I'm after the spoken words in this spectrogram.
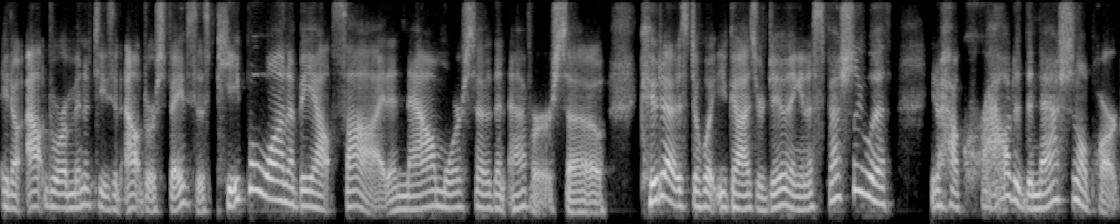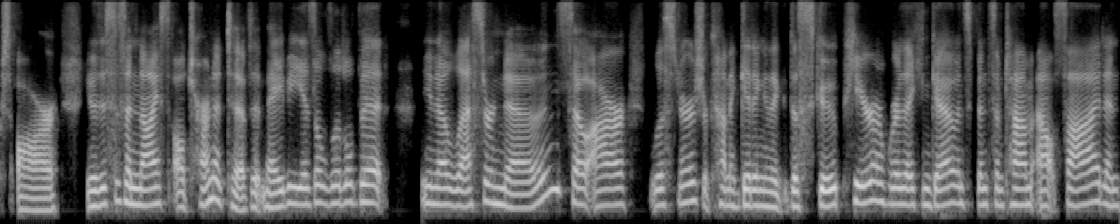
you know, outdoor amenities and outdoor spaces, people want to be outside and now more so than ever. So kudos to what you guys are doing. And especially with, you know, how crowded the national parks are, you know, this is a nice alternative that maybe is a little bit you know, lesser known. So our listeners are kind of getting the, the scoop here on where they can go and spend some time outside and,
